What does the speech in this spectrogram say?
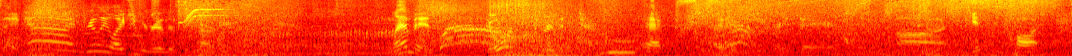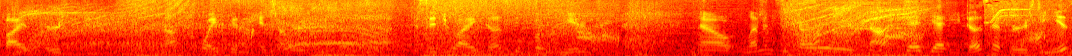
saying, ah, I'd really like to get rid of this Lucario. Lemon going for the 2x, I believe, right there. Uh, gets caught by the burst. Not quite gonna hit the burst. Decidueye does get put in the. Now, Lemon's Lucario is not dead yet. He does have burst. He is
